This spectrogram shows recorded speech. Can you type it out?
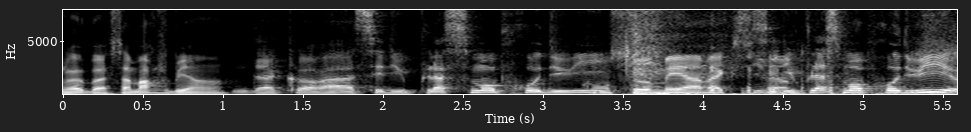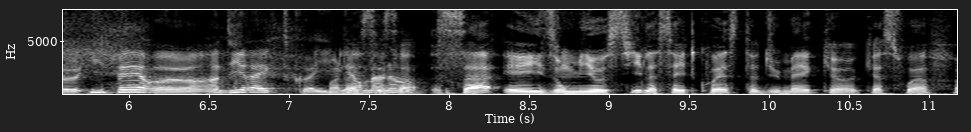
Ouais, bah ça marche bien. Hein. D'accord, ah, c'est du placement produit. Consommer un maximum. c'est du placement produit euh, hyper euh, indirect, quoi, hyper malin. Ça. ça. et ils ont mis aussi la side quest du mec euh, qui a soif,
